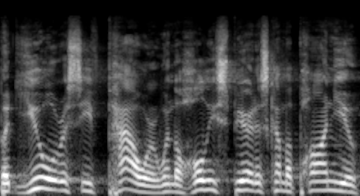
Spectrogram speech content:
But you will receive power when the Holy Spirit has come upon you.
